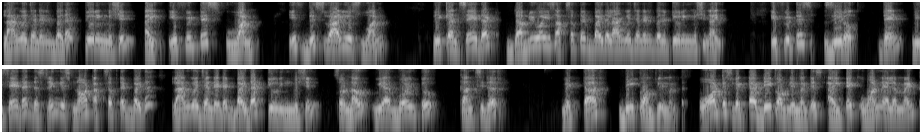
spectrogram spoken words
language generated by the Turing machine I. If it is 1, if this value is 1, we can say that WI is accepted by the language generated by the Turing machine I. If it is 0, then we say that the string is not accepted by the language generated by that Turing machine. So now we are going to consider vector D complement. What is vector D complement is I'll take one element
